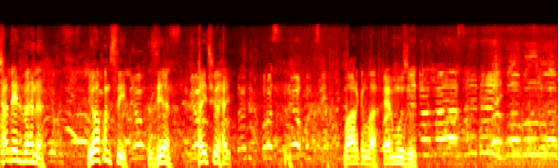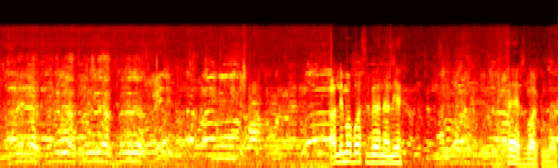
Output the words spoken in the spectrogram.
شحال داير البهنه 150 مزيان حيد شوي حيد بارك الله. خير موجود. 8 ريال 8 ريال 8 ريال قال لي ما بغاش البنان ياك خير تبارك الله.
